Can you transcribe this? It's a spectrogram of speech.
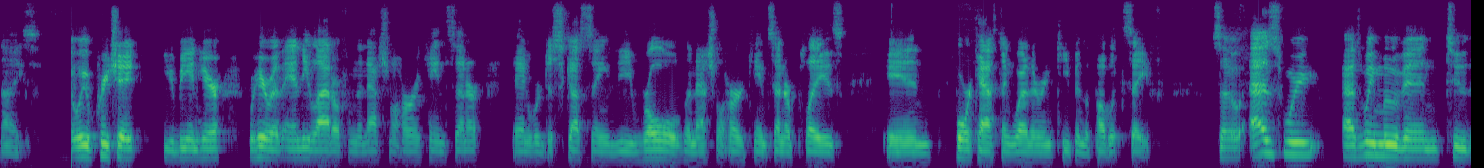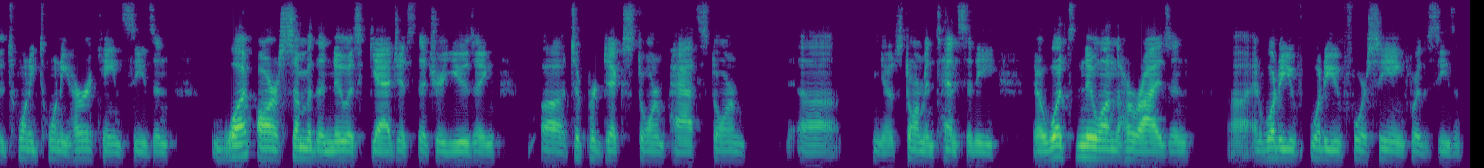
Nice. We appreciate you being here. We're here with Andy Latto from the National Hurricane Center, and we're discussing the role the National Hurricane Center plays in forecasting weather and keeping the public safe. So as we as we move into the 2020 hurricane season, what are some of the newest gadgets that you're using uh, to predict storm paths, storm uh, you know storm intensity. You know, what's new on the horizon, uh, and what are you what are you foreseeing for the season?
